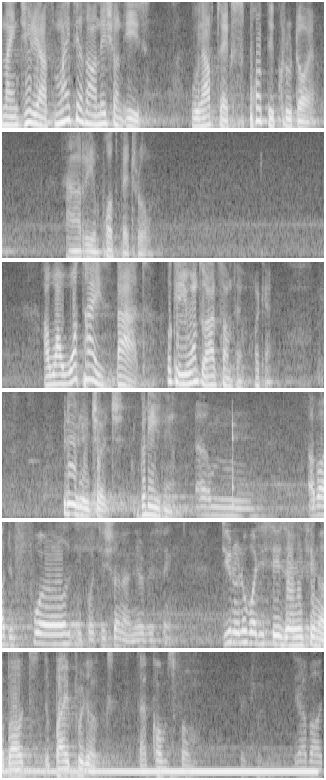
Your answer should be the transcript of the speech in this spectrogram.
Nigeria, as mighty as our nation is, we have to export the crude oil and re-import petrol. Our water is bad. Okay, you want to add something? Okay. Good evening, church. Good evening. Um, about the fuel importation and everything. Do you know nobody says anything about the byproduct that comes from petrol? There are about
